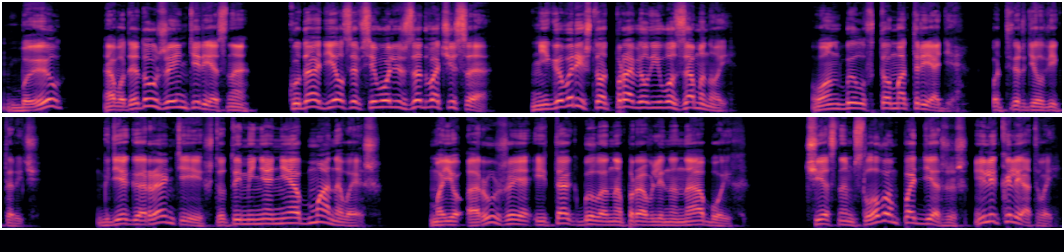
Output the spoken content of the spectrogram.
Был? А вот это уже интересно. Куда делся всего лишь за два часа? Не говори, что отправил его за мной. Он был в том отряде, подтвердил Викторыч. Где гарантии, что ты меня не обманываешь? Мое оружие и так было направлено на обоих. Честным словом поддержишь или клятвой?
